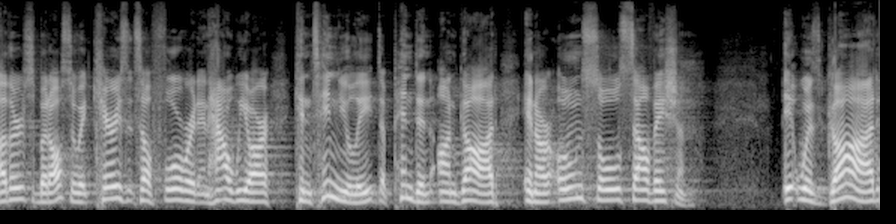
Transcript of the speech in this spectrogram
others, but also it carries itself forward in how we are continually dependent on God in our own soul's salvation. It was God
